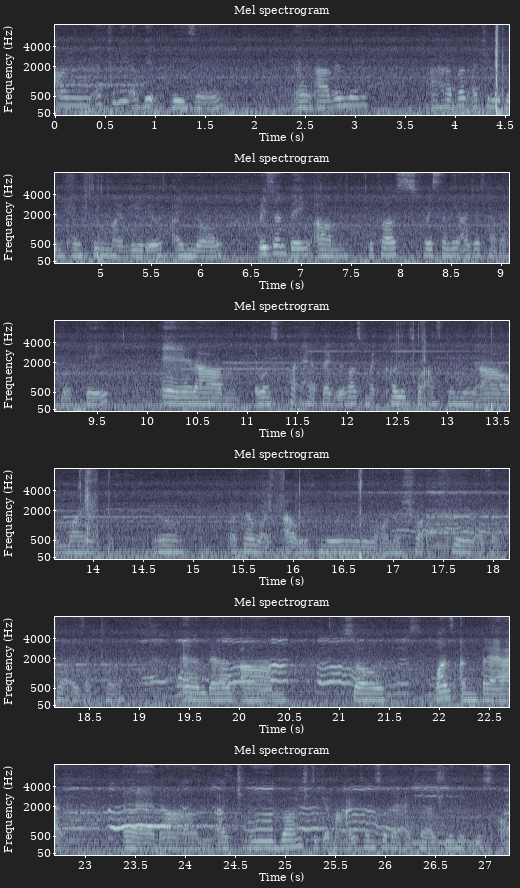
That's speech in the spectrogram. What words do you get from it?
I'm actually a bit busy and I haven't been I haven't actually been posting my videos I know reason being um because recently I just had a birthday and um it was quite hectic because my colleagues were asking me out my you know boyfriend was out with me we were on a short trip etc etc and then um so once I'm back and um, actually rush to get my items so that I can actually make use of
